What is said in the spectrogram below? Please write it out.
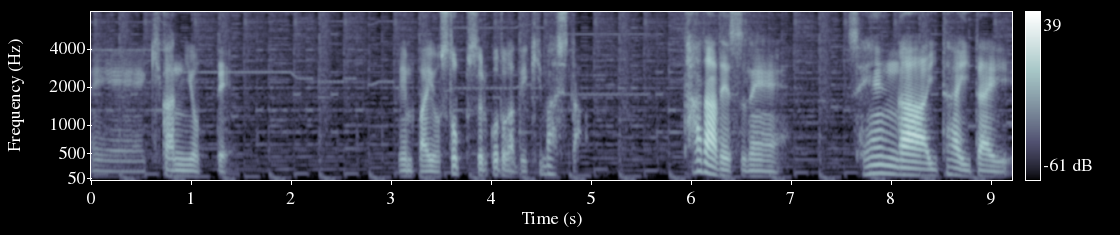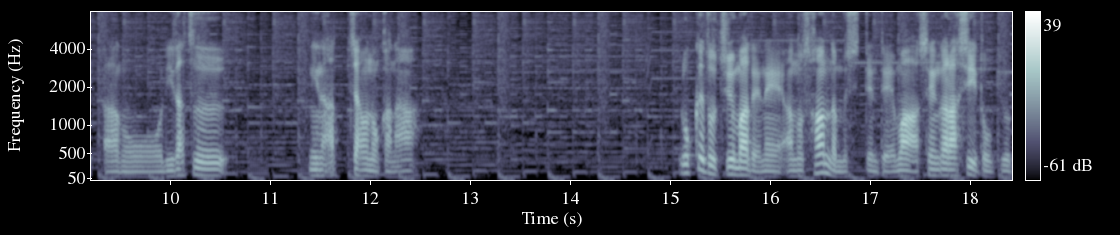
えー、期間によって、連敗をストップすることができました。ただですね、千賀痛い痛い、あのー、離脱になっちゃうのかな。6回途中までね、あの3打無失点って、まあ、千賀らしい投球を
